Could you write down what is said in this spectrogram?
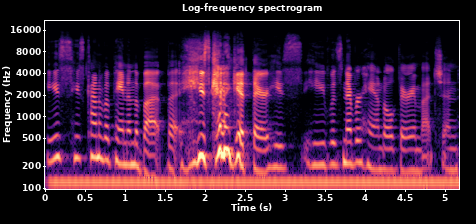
he's he's kind of a pain in the butt, but he's gonna get there. He's he was never handled very much, and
